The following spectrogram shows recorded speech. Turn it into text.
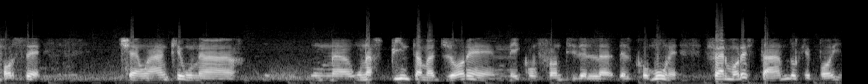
forse c'è anche una, una, una, spinta maggiore nei confronti del, del comune, fermo restando che poi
